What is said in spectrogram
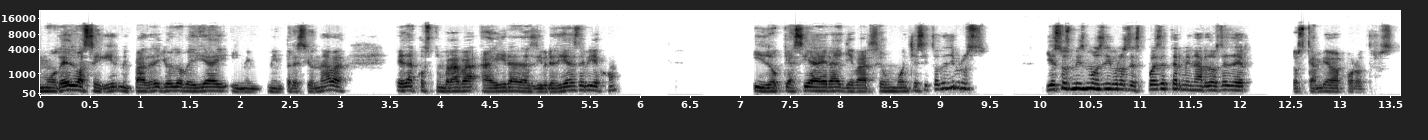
modelo a seguir, mi padre, yo lo veía y, me, me, impresionaba. Él acostumbraba a ir a las librerías de viejo y lo que hacía era llevarse un bonchecito de libros. Y esos mismos libros, después de terminarlos de leer, los cambiaba por otros.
